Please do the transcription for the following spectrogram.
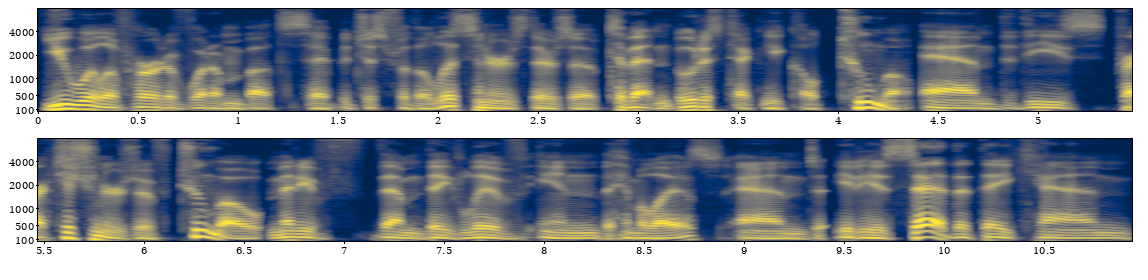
You will have heard of what I'm about to say, but just for the listeners, there's a Tibetan Buddhist technique called Tummo. And these practitioners of Tummo, many of them, they live in the Himalayas. And it is said that they can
